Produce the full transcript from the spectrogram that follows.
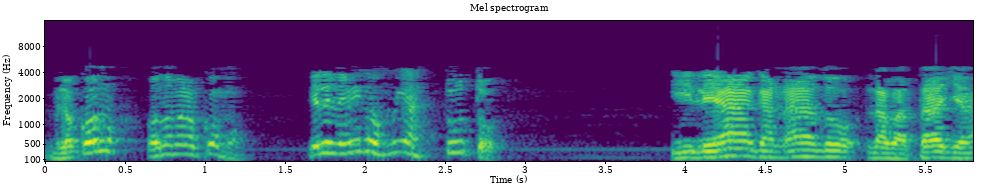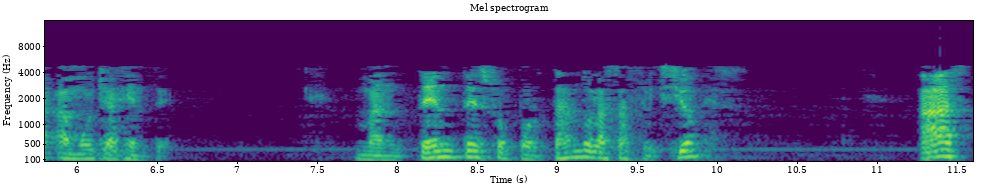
¿Me lo como o no me lo como? El enemigo es muy astuto y le ha ganado la batalla a mucha gente. Mantente soportando las aflicciones. Haz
